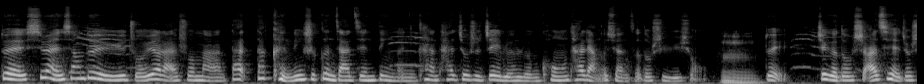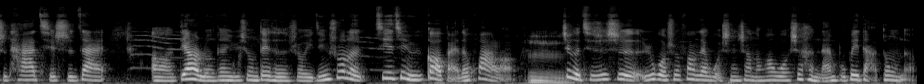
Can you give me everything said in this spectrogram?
对西远相对于卓越来说嘛，他他肯定是更加坚定的。你看他就是这一轮轮空，他两个选择都是鱼熊。嗯，对，这个都是，而且就是他其实，在呃第二轮跟于雄 date 的时候，已经说了接近于告白的话了。嗯，这个其实是如果说放在我身上的话，我是很难不被打动的。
